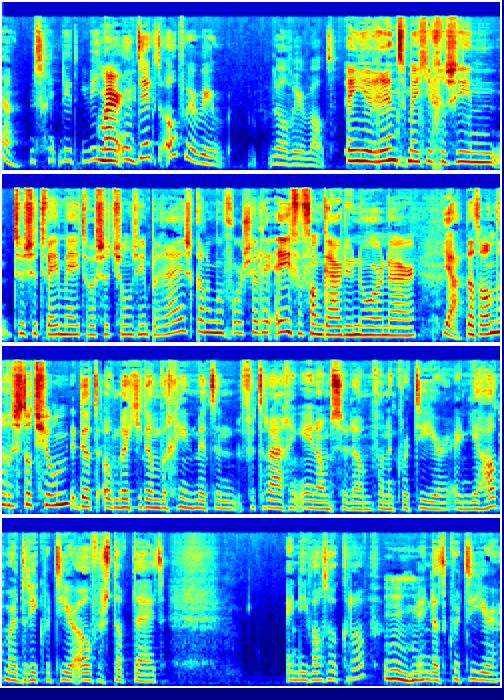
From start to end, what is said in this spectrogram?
ja, misschien dit, weet je, Maar- je ontdekt ook weer, weer wel weer wat. En je rent met je gezin tussen twee metrostations in Parijs, kan ik me voorstellen. Even van Gare du Nord naar Ja, dat andere station. Dat omdat je dan begint met een vertraging in Amsterdam van een kwartier. En je had maar drie kwartier overstaptijd. En die was al krap. Mhm. En dat kwartier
